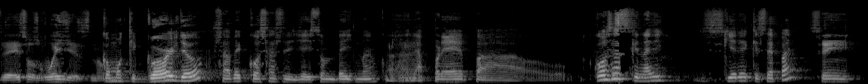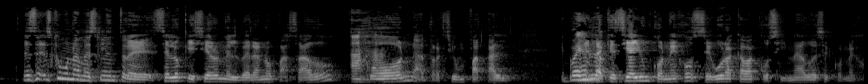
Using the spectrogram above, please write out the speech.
de esos güeyes, ¿no? Como que Gordo sabe cosas de Jason Bateman, como Ajá. de la prepa, o cosas que nadie quiere que sepan. Sí. Es, es como una mezcla entre sé lo que hicieron el verano pasado Ajá. con atracción fatal. Por en la que si hay un conejo, seguro acaba cocinado ese conejo.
